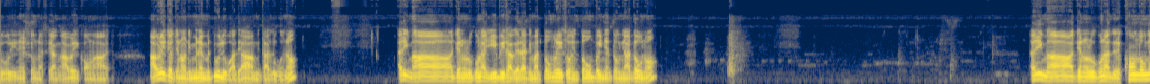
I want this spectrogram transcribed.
လိုတွေနဲ့ရှုံးတာဆရာ၅ဘရိတ်ကောင်းလားတဲ့၅ဘရိတ်တော့ကျွန်တော်ဒီမနေ့မတွေ့လို့ပါဗျာမိသားစုဝင်เนาะအဲ့ဒီမှာကျွန်တော်တို့ခုနရေးပေးထားခဲ့တာဒီမှာ3ပိတ်ဆိုရင်3ပိတ်နဲ့3ညာ3เนาะ အဲ့ဒီမှာကျွန်တော်တို့ခုနကပြောခွန်သုံးည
